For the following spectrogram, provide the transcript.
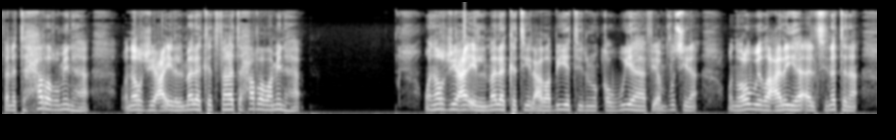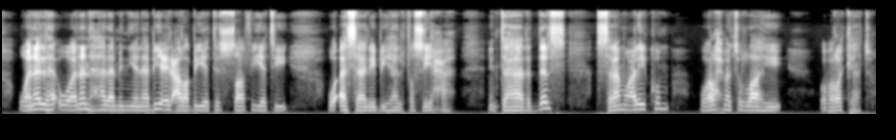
فنتحرر منها ونرجع إلى الملكة فنتحرر منها ونرجع إلى الملكة العربية لنقويها في أنفسنا ونروض عليها ألسنتنا وننهل من ينابيع العربية الصافية وأساليبها الفصيحة. انتهى هذا الدرس. السلام عليكم ورحمة الله وبركاته.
